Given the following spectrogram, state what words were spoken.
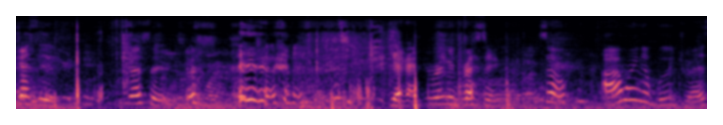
Dresses. Dresses. yeah, guys, we're wearing a dresser. So, I'm wearing a blue dress,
